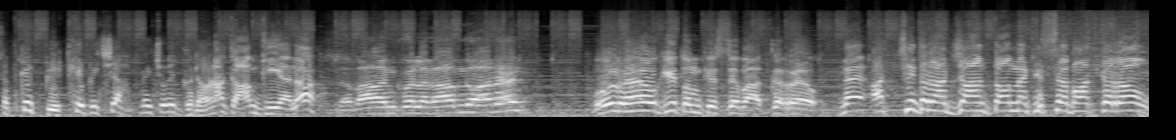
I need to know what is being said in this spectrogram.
सबके पीठ के पीछे आपने जो एक घिनौना काम किया ना। जबान को लगाम दो आनंद। बोल रहे हो कि तुम किससे बात कर रहे हो? मैं अच्छी तरह जानता हूँ मैं किससे बात कर रहा हूँ।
